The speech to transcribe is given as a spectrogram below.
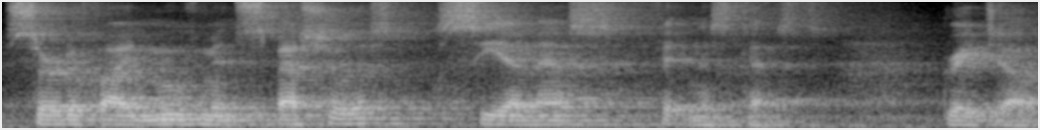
Certified Movement Specialist CMS fitness test. Great job.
